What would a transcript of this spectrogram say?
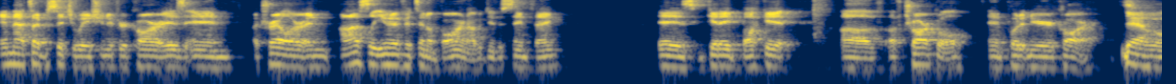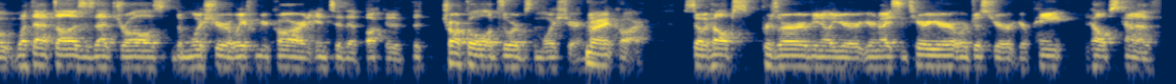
in that type of situation, if your car is in a trailer, and honestly, even if it's in a barn, I would do the same thing. Is get a bucket of of charcoal and put it near your car. Yeah. So what that does is that draws the moisture away from your car and into the bucket. Of, the charcoal absorbs the moisture in Right. your car. So it helps preserve, you know, your your nice interior or just your your paint. It helps kind of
